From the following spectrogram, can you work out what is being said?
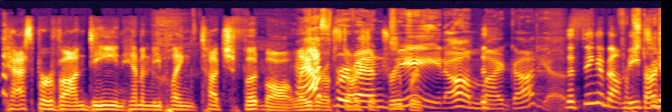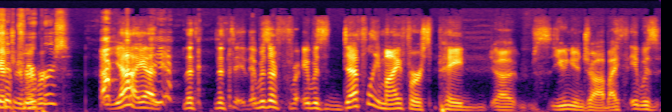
Casper Van Dien, him and me playing touch football later of Starship Van Troopers. Oh my God, yes. The thing about From me too, Starship to remember- Troopers? yeah, yeah. The, the th- it was a it was definitely my first paid uh, union job. I it was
